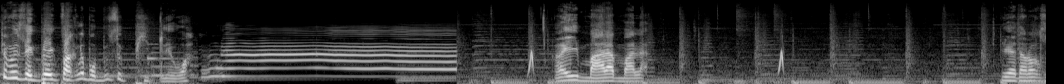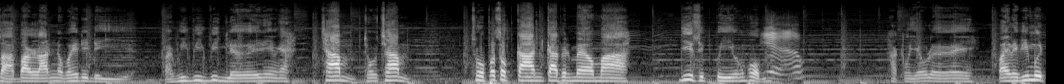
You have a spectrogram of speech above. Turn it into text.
ทำไมเสียงเพลงฟังแล้วผมรู้สึกผิดเลยวะเฮ้ยมาล้วมาล้วเนี่ยต้องรักษาบาลานซ์เอาไว้ให้ดีๆไปวิ่งวิ่งวิ่งเลยนี่ไงช่ำโชว์ช่ำโชว์ประสบการณ์การเป็นแมวมา 20 ปีของผม Yeah. หักเลี้ยวเลย ไปเลยพี่มึด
